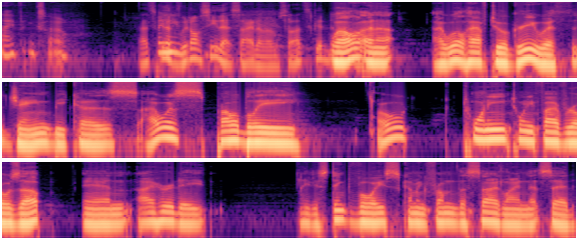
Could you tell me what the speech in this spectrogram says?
I think so. that's But good. you- we don't see that side of him, so that's good. to Well, know. and uh, I will have to agree with Jane because I was probably, oh, 20, 25 rows up, and I heard a, a distinct voice coming from the sideline that said,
